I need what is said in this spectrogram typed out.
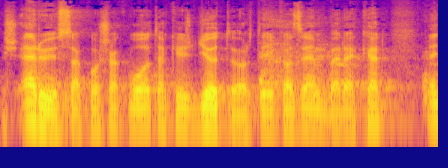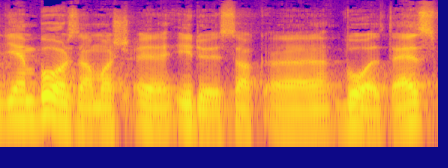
és erőszakosak voltak, és gyötörték az embereket. Egy ilyen borzalmas eh, időszak eh, volt ez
